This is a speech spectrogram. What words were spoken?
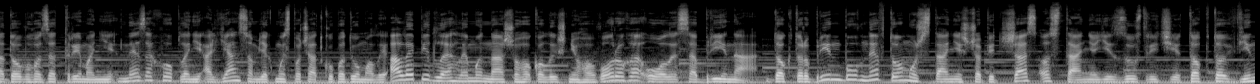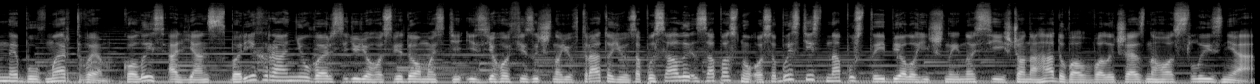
ненадовго затримані, не захоплені альянсом, як ми спочатку подумали, але підлеглими нашого колишнього ворога Олеса Бріна. Доктор Брін був не в тому ж стані, що під час останньої зустрічі, тобто він не був мертвим. Колись альянс зберіг ранню версію його свідомості і з його фізичною втратою записали запасну особистість на пустий біологічний носій, що нагадував величезного слизня.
